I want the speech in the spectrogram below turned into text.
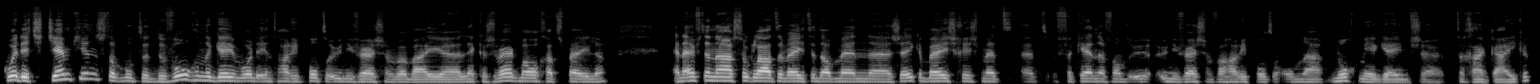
Quidditch Champions. Dat moet de, de volgende game worden in het Harry Potter-universum. Waarbij je lekker zwerkbal gaat spelen. En hij heeft daarnaast ook laten weten dat men eh, zeker bezig is met het verkennen van het universum van Harry Potter om naar nog meer games eh, te gaan kijken.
